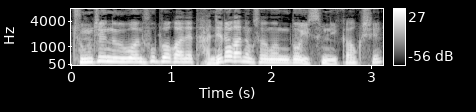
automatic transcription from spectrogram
중진 의원 후보 간의 단일화 가능성도 있습니까, 혹시?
